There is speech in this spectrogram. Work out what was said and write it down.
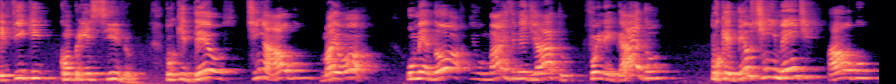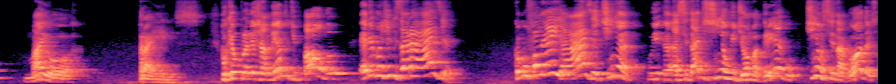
e fique compreensível. Porque Deus tinha algo maior. O menor e o mais imediato foi negado porque Deus tinha em mente algo maior para eles. Porque o planejamento de Paulo era evangelizar a Ásia. Como falei, a Ásia tinha, as cidades tinham o idioma grego, tinham sinagogas,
